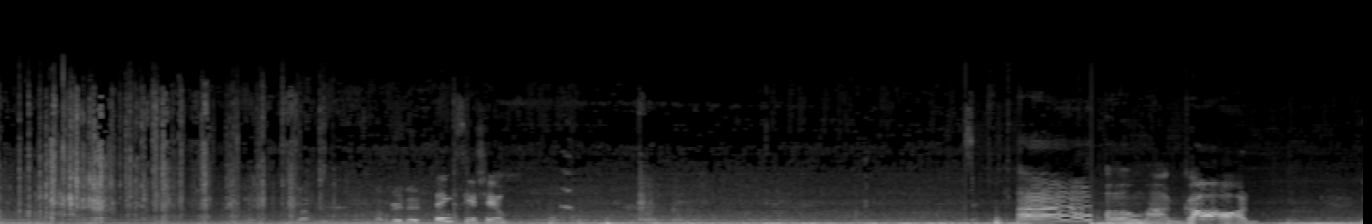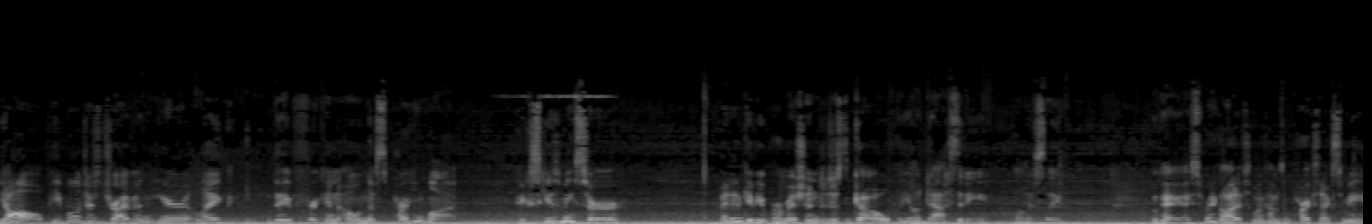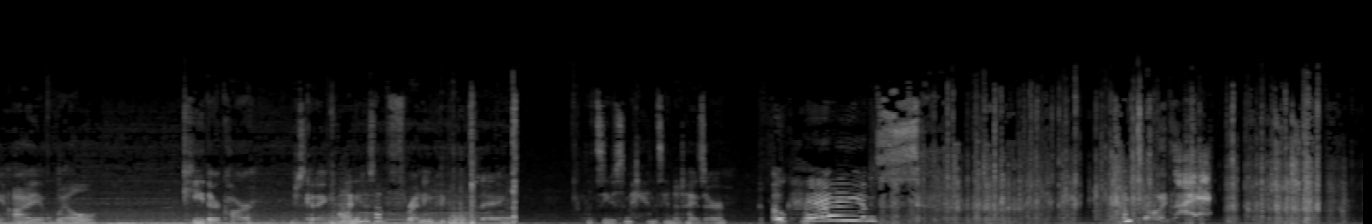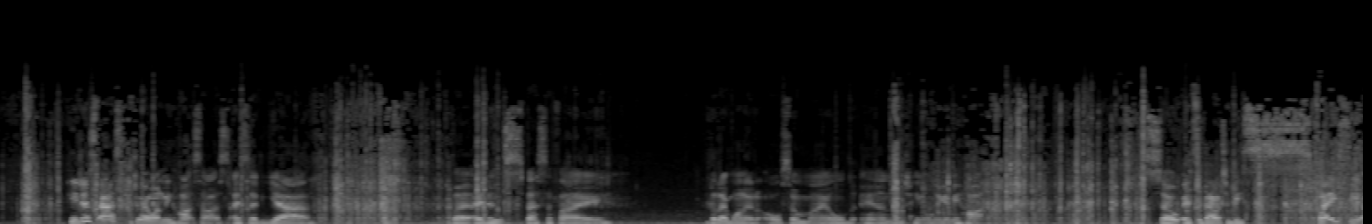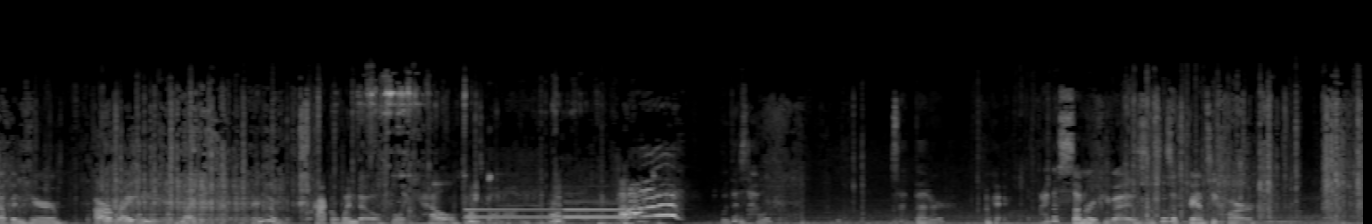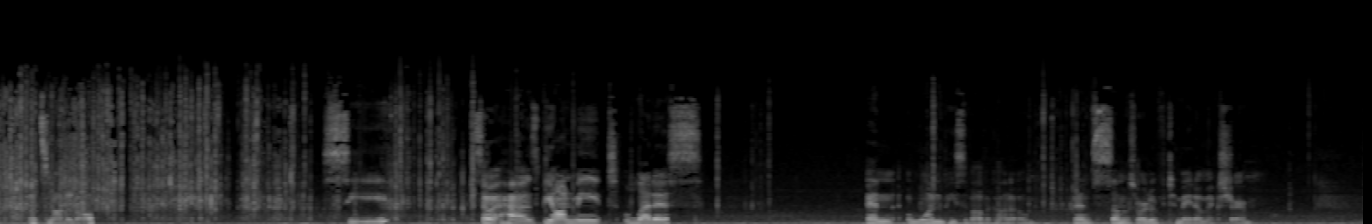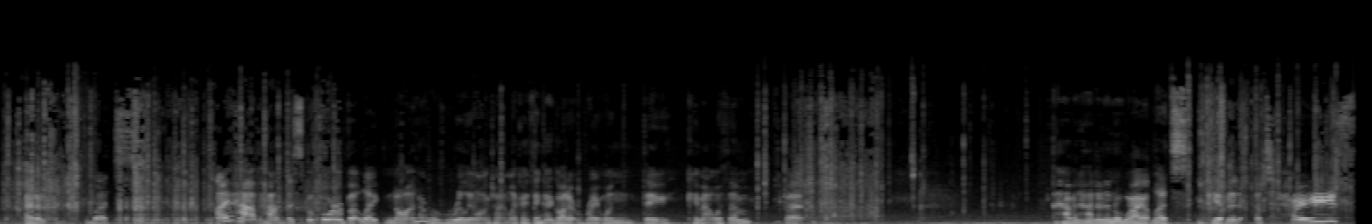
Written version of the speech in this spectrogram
Have a great day. Thanks, you too. Ah! Oh my god. Y'all, people just driving here like they freaking own this parking lot. Excuse me, sir. I didn't give you permission to just go. The audacity, honestly. Okay, I swear to God, if someone comes and parks next to me, I will key their car. I'm just kidding. I need to stop threatening people today. Let's use some hand sanitizer. Okay, I'm so, I'm so excited. He just asked, do I want any hot sauce? I said, yeah. But I didn't specify that I wanted also mild, and he only gave me hot. So it's about to be spicy up in here. Alrighty, let's, I need to crack a window. Holy hell, what's going on? Ah! Would this help? Is that better? Okay, I have a sunroof, you guys. This is a fancy car. It's not at all. See? So it has Beyond Meat, lettuce, and one piece of avocado and some sort of tomato mixture. I don't know. Let's. I have had this before, but like not in a really long time. Like I think I got it right when they came out with them, but I haven't had it in a while. Let's give it a taste.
